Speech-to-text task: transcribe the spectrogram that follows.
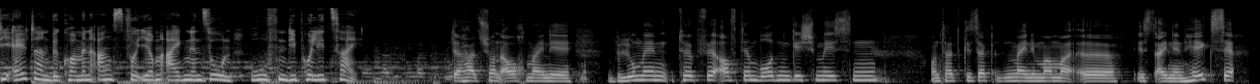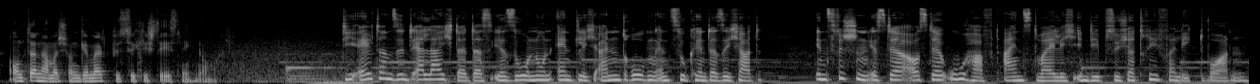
Die Eltern bekommen Angst vor ihrem eigenen Sohn, rufen die Polizei. Der hat schon auch meine Blumentöpfe auf den Boden geschmissen und hat gesagt, meine Mama äh, ist eine Hexe. Und dann haben wir schon gemerkt, psychisch ist nicht normal. Die Eltern sind erleichtert, dass ihr Sohn nun endlich einen Drogenentzug hinter sich hat. Inzwischen ist er aus der U-Haft einstweilig in die Psychiatrie verlegt worden.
